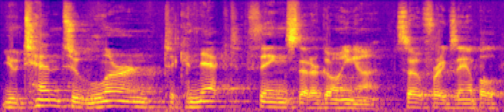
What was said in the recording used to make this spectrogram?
you tend to learn to connect things that are going on. So, for example,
